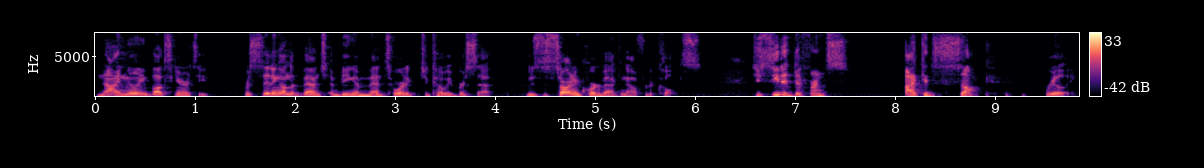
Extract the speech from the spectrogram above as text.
9 million bucks guaranteed, for sitting on the bench and being a mentor to Jacoby Brissett, who's the starting quarterback now for the Colts. Do you see the difference? I could suck, really,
